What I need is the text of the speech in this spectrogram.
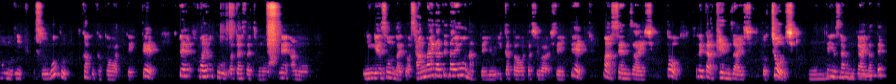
ものにすごく深く関わっていてで、まあ、よく私たちのねあの人間存在とは3階建てだよなんていう言い方を私はしていて、まあ、潜在意識とそれから潜在意識と超意識っていう3階建て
